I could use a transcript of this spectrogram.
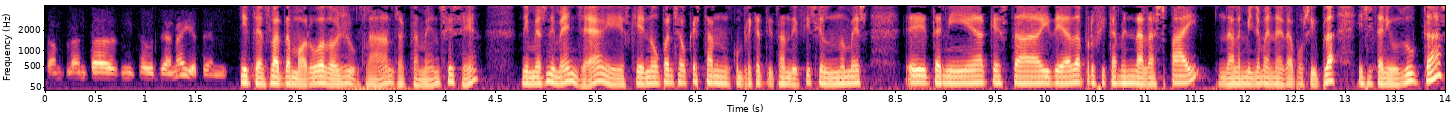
són plantes mitja dotzena i ja tens. I tens blat de moro a dojo, clar, exactament, sí, sí. Ni més ni menys, eh? I és que no penseu que és tan complicat i tan difícil, només eh, tenir aquesta idea d'aprofitament de l'espai de la millor manera possible. I si teniu dubtes,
